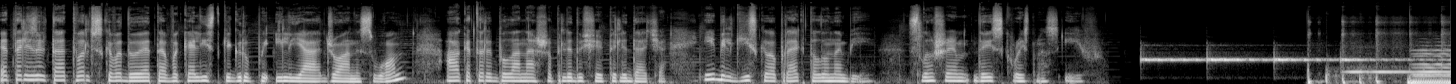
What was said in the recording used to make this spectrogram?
Это результат творческого дуэта вокалистки группы Илья Джоаннес Вон, о которой была наша предыдущая передача, и бельгийского проекта Лунаби. Слушаем «This Christmas Eve». All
